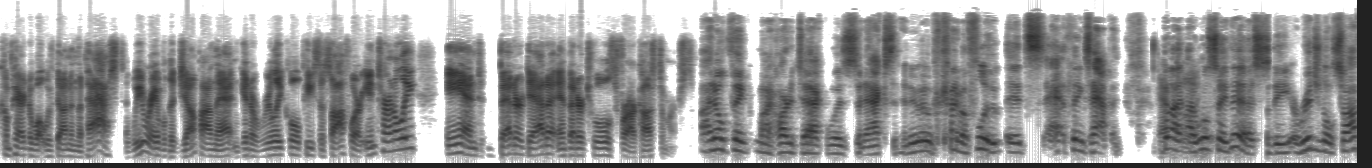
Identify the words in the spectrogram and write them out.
compared to what we've done in the past. We were able to jump on that and get a really cool piece of software internally and better data and better tools for our customers. I don't think my heart attack was an accident. It was kind of a fluke. It's things happen. Absolutely. But I will say this, the original software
